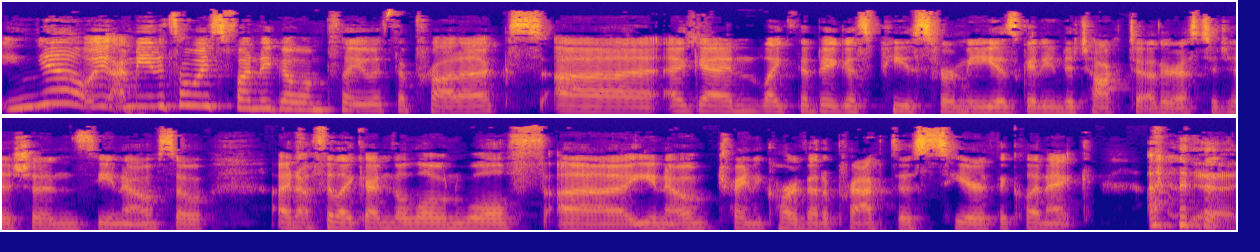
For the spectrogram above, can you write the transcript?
you know, I mean, it's always fun to go and play with the products. Uh, again, like the biggest piece for me is getting to talk to other estheticians, you know, so I don't feel like I'm the lone wolf, uh, you know, trying to carve out a practice here at the clinic. yeah, yeah,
